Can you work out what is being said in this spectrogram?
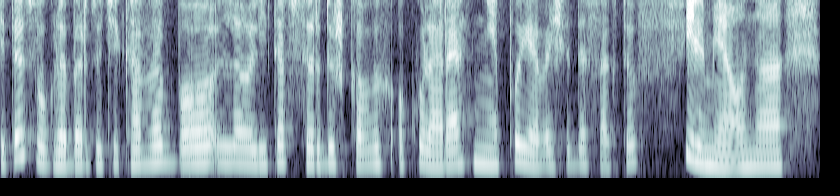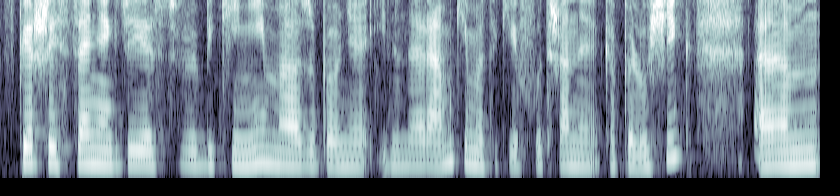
I to jest w ogóle bardzo ciekawe, bo Lolita w serduszkowych okularach nie pojawia się de facto w filmie. Ona w pierwszej scenie, gdzie jest w bikini, ma zupełnie inne ramki, ma taki futrzany kapelusik. Um,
